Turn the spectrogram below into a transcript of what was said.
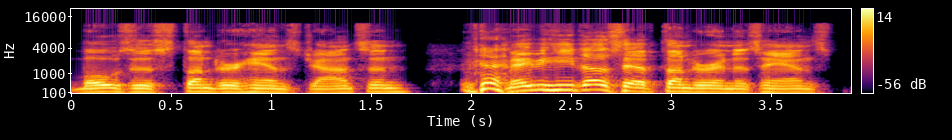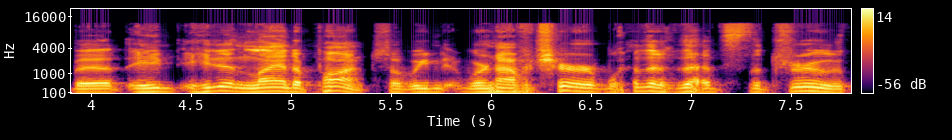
Moses Thunder Hands Johnson. Maybe he does have thunder in his hands, but he, he didn't land a punch. So we, we're not sure whether that's the truth.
